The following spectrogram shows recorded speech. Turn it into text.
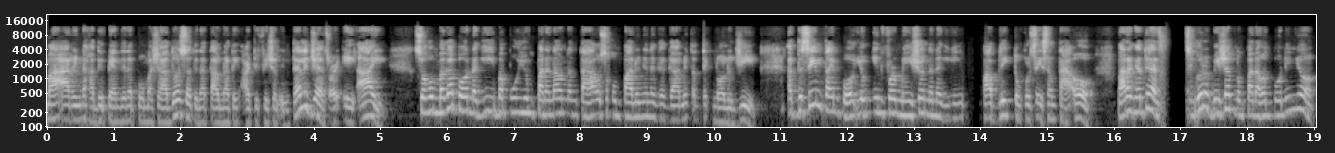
Maaaring nakadepende na po masyado sa tinatawag nating artificial intelligence or AI. So kumbaga po, nag-iiba po yung pananaw ng tao sa kung paano niya nagagamit ang technology. At the same time po, yung information na nagiging public tungkol sa isang tao. Parang ganito yan. Siguro, Bishop, nung panahon po ninyo,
